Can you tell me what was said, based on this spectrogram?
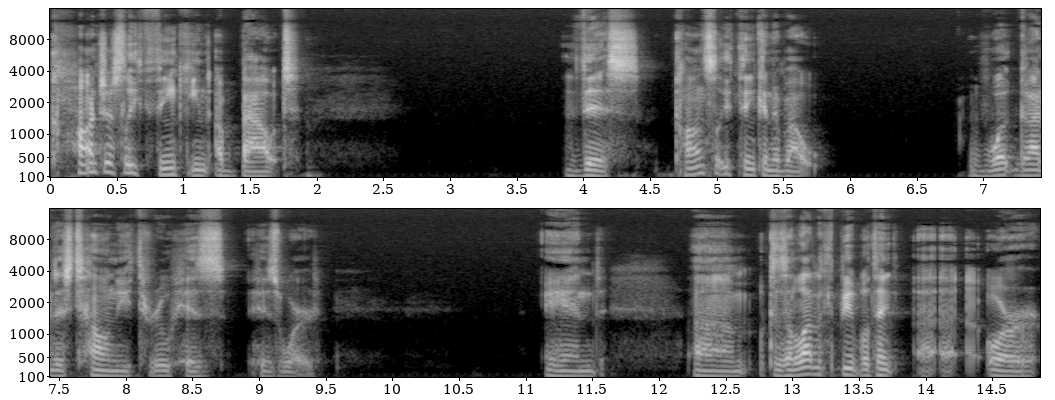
consciously thinking about this constantly thinking about what god is telling you through his his word and um because a lot of people think uh, uh, or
